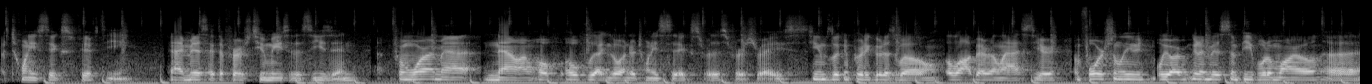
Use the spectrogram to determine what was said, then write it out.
a 2650 and I missed like the first two meets of the season. From where I'm at now, I'm ho hopefully I can go under 26 for this first race. Team's looking pretty good as well, a lot better than last year. Unfortunately, we are gonna miss some people tomorrow. Uh,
